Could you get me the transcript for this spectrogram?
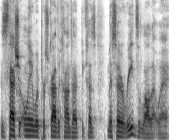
the statute only would prescribe the conduct because Minnesota reads the law that way.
